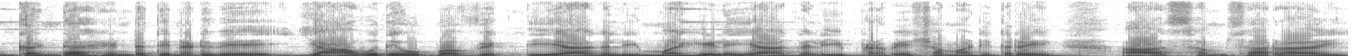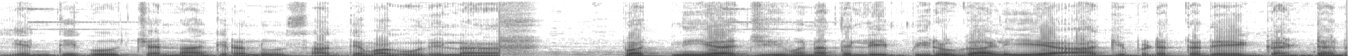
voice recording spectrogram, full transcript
ಗಂಡ ಹೆಂಡತಿ ನಡುವೆ ಯಾವುದೇ ಒಬ್ಬ ವ್ಯಕ್ತಿಯಾಗಲಿ, ಮಹಿಳೆಯಾಗಲಿ ಪ್ರವೇಶ ಮಾಡಿದರೆ ಆ ಸಂಸಾರ ಎಂದಿಗೂ ಚೆನ್ನಾಗಿರಲು ಸಾಧ್ಯವಾಗುವುದಿಲ್ಲ. ಪತ್ನಿಯ ಜೀವನದಲ್ಲಿ ಬಿರುಗಾಳಿಯೇ ಆಗಿಬಿಡುತ್ತದೆ, ಗಂಡನ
